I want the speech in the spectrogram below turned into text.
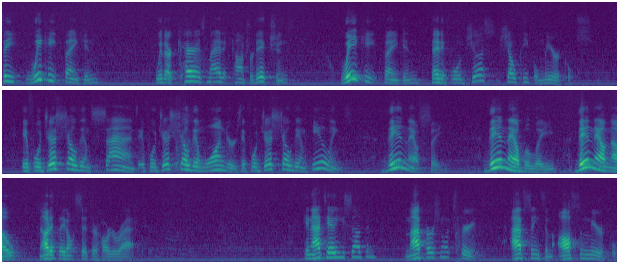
See, we keep thinking, with our charismatic contradictions, we keep thinking that if we'll just show people miracles, if we'll just show them signs, if we'll just show them wonders, if we'll just show them healings, then they'll see. Then they'll believe. Then they'll know, not if they don't set their heart aright. Can I tell you something? My personal experience, I've seen some awesome miracles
